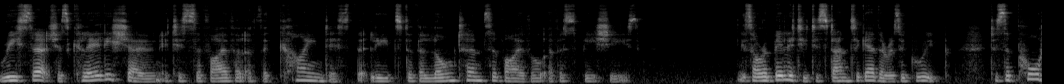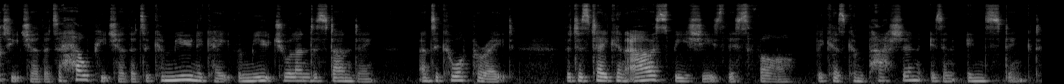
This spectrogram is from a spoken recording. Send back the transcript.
research has clearly shown it is survival of the kindest that leads to the long term survival of a species. It's our ability to stand together as a group, to support each other, to help each other, to communicate for mutual understanding, and to cooperate that has taken our species this far because compassion is an instinct.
